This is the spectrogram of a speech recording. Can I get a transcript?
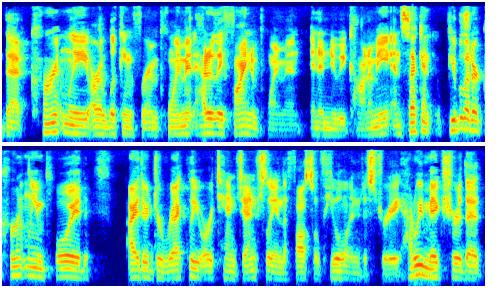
that currently are looking for employment, how do they find employment in a new economy? And second, people that are currently employed either directly or tangentially in the fossil fuel industry, how do we make sure that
